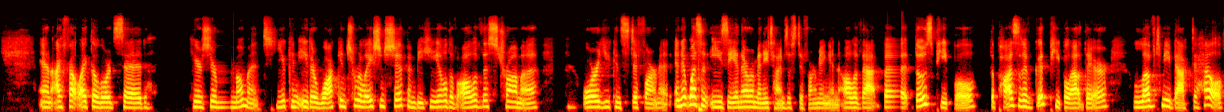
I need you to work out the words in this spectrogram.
and I felt like the Lord said, Here's your moment. You can either walk into relationship and be healed of all of this trauma, or you can stiff arm it. And it wasn't easy. And there were many times of stiff arming and all of that. But those people, the positive, good people out there, loved me back to health.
